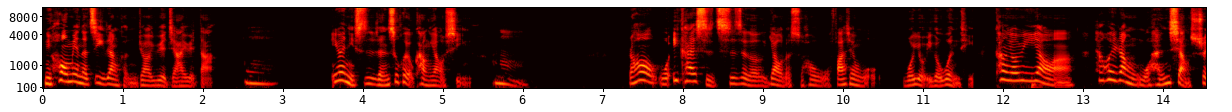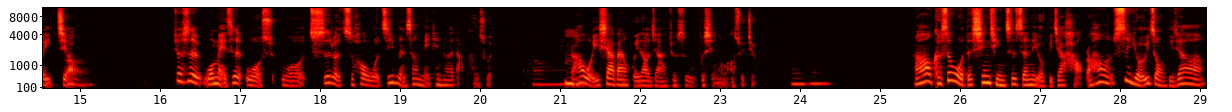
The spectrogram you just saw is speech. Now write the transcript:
你后面的剂量可能就要越加越大，嗯。因为你是人是会有抗药性的，嗯，然后我一开始吃这个药的时候，我发现我我有一个问题，抗忧郁药啊，它会让我很想睡觉，嗯、就是我每次我我吃了之后，我基本上每天都在打瞌睡，哦，然后我一下班回到家就是我不行了，我要睡觉，嗯哼，然后可是我的心情是真的有比较好，然后是有一种比较，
